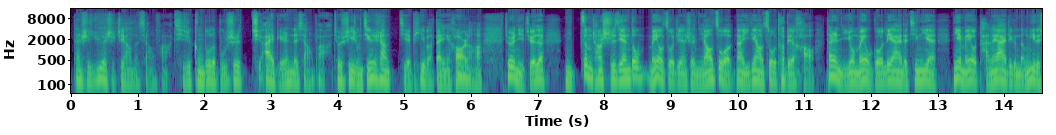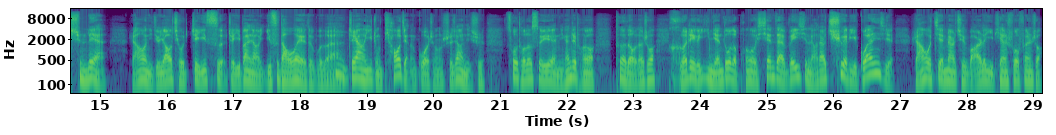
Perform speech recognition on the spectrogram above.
但是越是这样的想法，其实更多的不是去爱别人的想法，就是一种精神上洁癖吧，带引号的哈。就是你觉得你这么长时间都没有做这件事，你要做，那一定要做特别好，但是你又没有过恋爱的经验，你也没有谈恋爱这个能力的训练。然后你就要求这一次这一半要一次到位，对不对？这样一种挑拣的过程，实际上你是蹉跎了岁月。你看这朋友特逗，他说和这个一年多的朋友先在微信聊天确立关系，然后见面去玩了一天说分手。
